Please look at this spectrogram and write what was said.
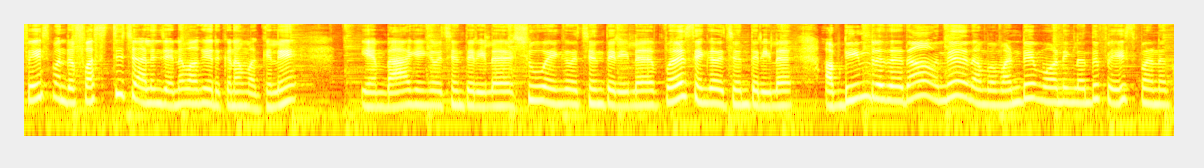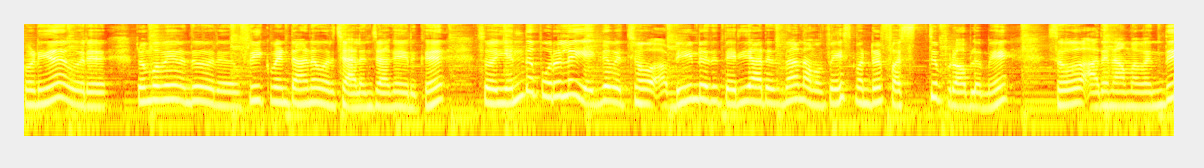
ஃபேஸ் பண்ணுற ஃபஸ்ட்டு சேலஞ்ச் என்னவாக இருக்குன்னா மக்களே என் பேக் எங்கே வச்சேன்னு தெரியல ஷூ எங்கே வச்சேன்னு தெரியல பர்ஸ் எங்கே வச்சேன்னு தெரியல அப்படின்றத தான் வந்து நம்ம மண்டே மார்னிங்கில் வந்து ஃபேஸ் பண்ணக்கூடிய ஒரு ரொம்பவே வந்து ஒரு ஃப்ரீக்வெண்ட்டான ஒரு சேலஞ்சாக இருக்குது ஸோ எந்த பொருளை எங்கே வச்சோம் அப்படின்றது தெரியாதது தான் நம்ம ஃபேஸ் பண்ணுற ஃபஸ்ட்டு ப்ராப்ளமே ஸோ அதை நாம் வந்து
